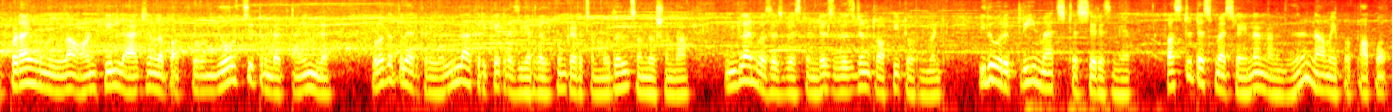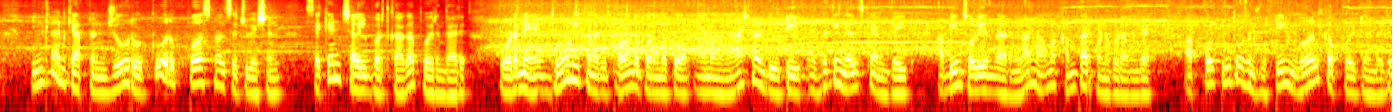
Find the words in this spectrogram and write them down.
எப்படா இவங்களெல்லாம் ஆன் ஃபீல்ட் ஆக்ஷனில் பார்க்க போகிறோம்னு யோசிச்சுட்டு இருந்த டைமில் உலகத்தில் இருக்கிற எல்லா கிரிக்கெட் ரசிகர்களுக்கும் கிடைச்ச முதல் சந்தோஷம் தான் England versus West Indies Wisden trophy tournament இது ஒரு த்ரீ மேட்ச் டெஸ்ட் சீரிஸுங்க ஃபஸ்ட்டு டெஸ்ட் மேட்ச்சில் என்ன நடந்ததுன்னு நாம் இப்போ பார்ப்போம். இங்கிலாந்து கேப்டன் ஜோ ஒரு பர்சனல் சுச்சுவேஷன் செகண்ட் சைல்ட் பர்த்க்காக போயிருந்தார். உடனே தோனி தனக்கு குழந்த பிறந்தப்போ நம்ம national duty everything else can wait அப்படின்னு சொல்லியிருந்தாருலாம் நாம் கம்பேர் பண்ணக்கூடாதுங்க. அப்போது two thousand fifteen world cup போயிட்டு இருந்தது.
